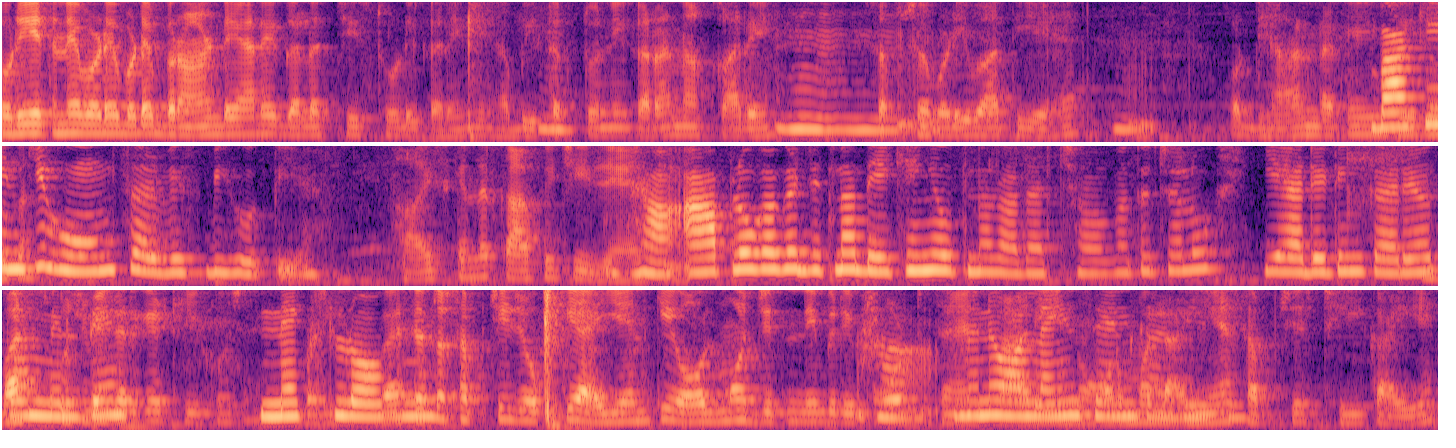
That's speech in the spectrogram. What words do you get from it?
और ये इतने बड़े बड़े ब्रांड यार ये गलत चीज़ थोड़ी करेंगे। अभी तक तो नहीं करा ना करें। सबसे बड़ी बात ये है। और ध्यान रखें बाकी इनकी होम सर्विस भी होती है। हाँ इसके अंदर काफ़ी चीज़ें हैं हाँ आप लोग अगर जितना देखेंगे उतना ज़्यादा अच्छा होगा। तो चलो ये एडिटिंग कर रहे हो तो हम कुछ मिलते हैं करके ठीक हो जाए नेक्स्ट बढ़िया। व्लॉग वैसे तो सब चीज़ ओके आई है इनकी ऑलमोस्ट जितनी भी रिपोर्ट्स हैं मैंने सारी online send नॉर्मल कर दी हैं। सब चीज़ ठीक आई है।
